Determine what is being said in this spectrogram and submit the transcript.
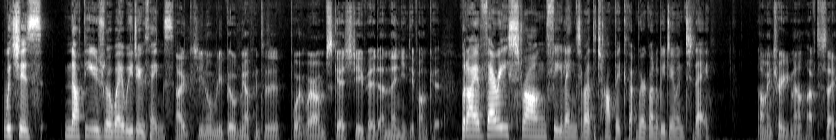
which is not the usual way we do things. No, because you normally build me up into the point where I'm scared stupid and then you debunk it. But I have very strong feelings about the topic that we're going to be doing today. I'm intrigued now, I have to say.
